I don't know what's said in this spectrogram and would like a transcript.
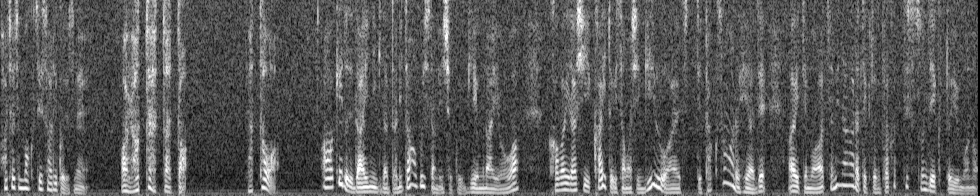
88マックス SR 以降ですねあやったやったやったやったわアーケードで大人気だったリターンオブイスタの移植ゲーム内容は可愛らしい貝と勇ましいギルを操ってたくさんある部屋でアイテムを集めながら敵と戦って進んでいくというもの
